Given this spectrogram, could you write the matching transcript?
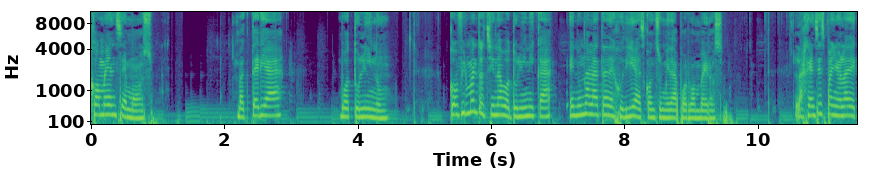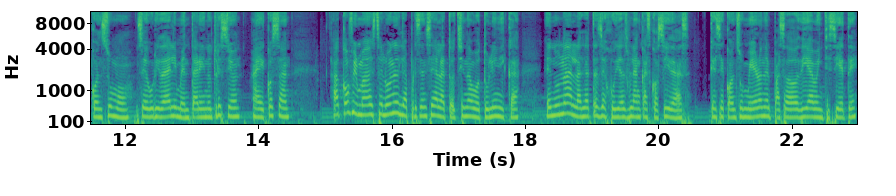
Comencemos. Bacteria botulinum. Confirman toxina botulínica en una lata de judías consumida por bomberos. La Agencia Española de Consumo, Seguridad Alimentaria y Nutrición, AECOSAN, ha confirmado este lunes la presencia de la toxina botulínica en una de las latas de judías blancas cocidas que se consumieron el pasado día 27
